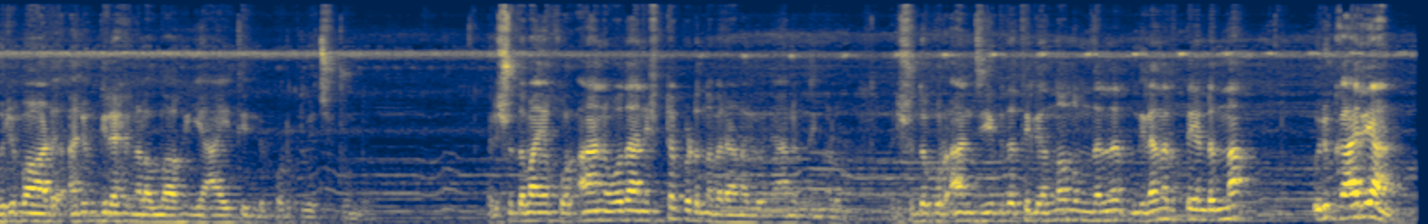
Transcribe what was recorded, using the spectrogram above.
ഒരുപാട് അനുഗ്രഹങ്ങൾ അള്ളാഹു ഈ ആയത്തിന്റെ പുറത്തു വെച്ചിട്ടുണ്ട്. പരിശുദ്ധമായ ഖുർആൻ ഓതാൻ ഇഷ്ടപ്പെടുന്നവരാണല്ലോ ഞാനും നിങ്ങളും. പരിശുദ്ധ ഖുർആൻ ജീവിതത്തിൽ എന്നൊന്നും നില നിലനിർത്തേണ്ടുന്ന ഒരു കാര്യമാണ്.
